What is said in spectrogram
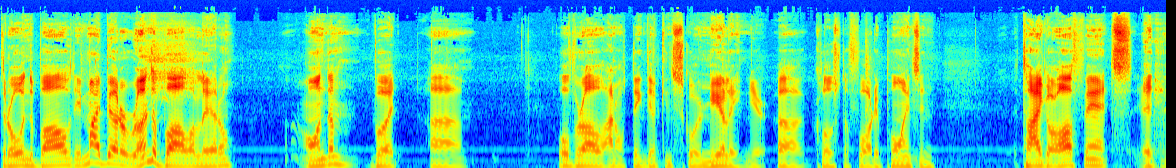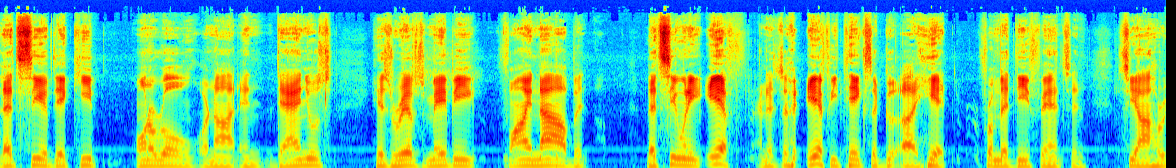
throwing the ball, they might be able to run the ball a little on them, but uh, overall, I don't think they can score nearly near uh, close to 40 points. And Tiger offense, let's see if they keep on a roll or not. And Daniels, his ribs may be fine now, but let's see when he if and if he takes a, a hit from the defense and see how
